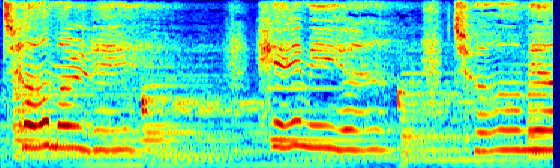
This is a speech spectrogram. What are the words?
저 멀리 희미한 조명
